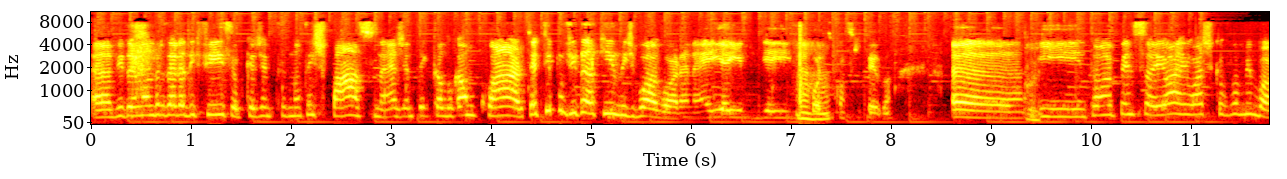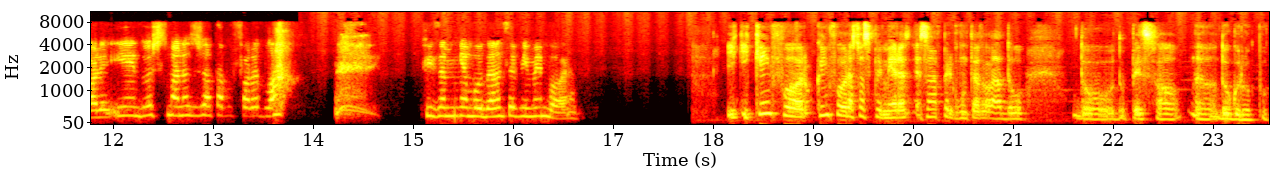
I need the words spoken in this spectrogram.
A vida em Londres era difícil porque a gente não tem espaço, né? A gente tem que alugar um quarto. É tipo vida aqui em Lisboa agora, né? E aí, e aí no uhum. Porto, com certeza. Uh, e então eu pensei, ah, eu acho que eu vou-me embora. E em duas semanas eu já estava fora de lá. Fiz a minha mudança e vim-me embora. E, e, quem, for, quem foram as suas primeiras? Essa é uma pergunta lá do, do, do pessoal do, do grupo.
